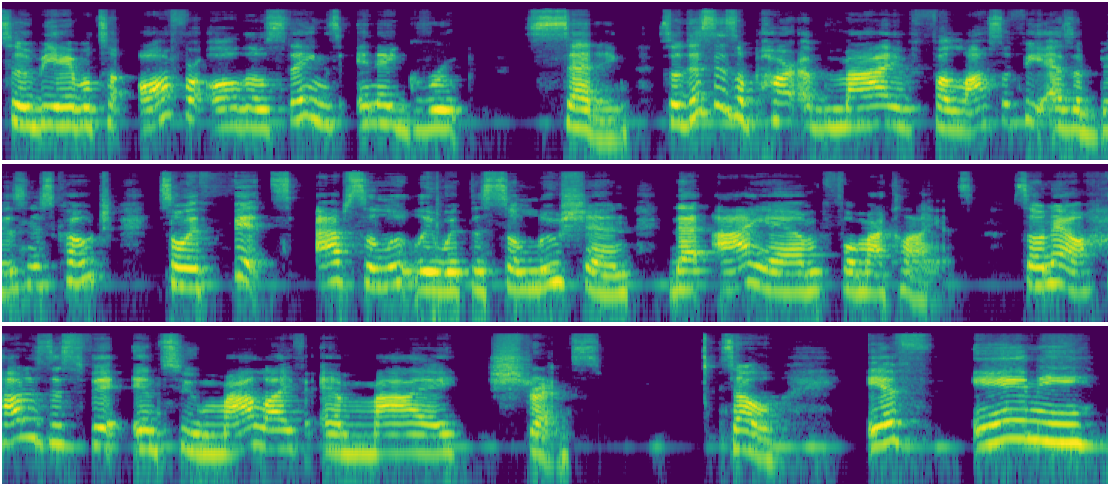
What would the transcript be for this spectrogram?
to be able to offer all those things in a group setting. So this is a part of my philosophy as a business coach. So it fits absolutely with the solution that I am for my clients. So now how does this fit into my life and my strengths? So if any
